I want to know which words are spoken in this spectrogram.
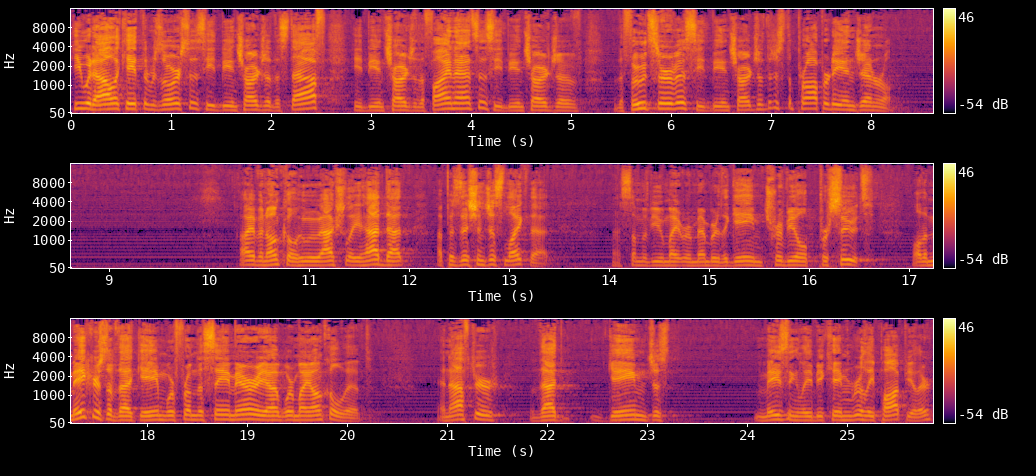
He would allocate the resources, he'd be in charge of the staff, he'd be in charge of the finances, he'd be in charge of the food service, he'd be in charge of just the property in general. I have an uncle who actually had that a position just like that. Uh, some of you might remember the game Trivial Pursuit. Well, the makers of that game were from the same area where my uncle lived. And after that game just amazingly became really popular.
